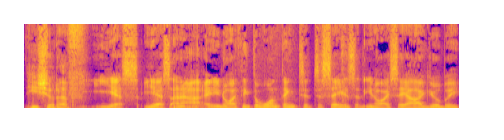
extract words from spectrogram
he should have. Yes, yes, and I, you know, I think the one thing to, to say is that you know, I say arguably,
